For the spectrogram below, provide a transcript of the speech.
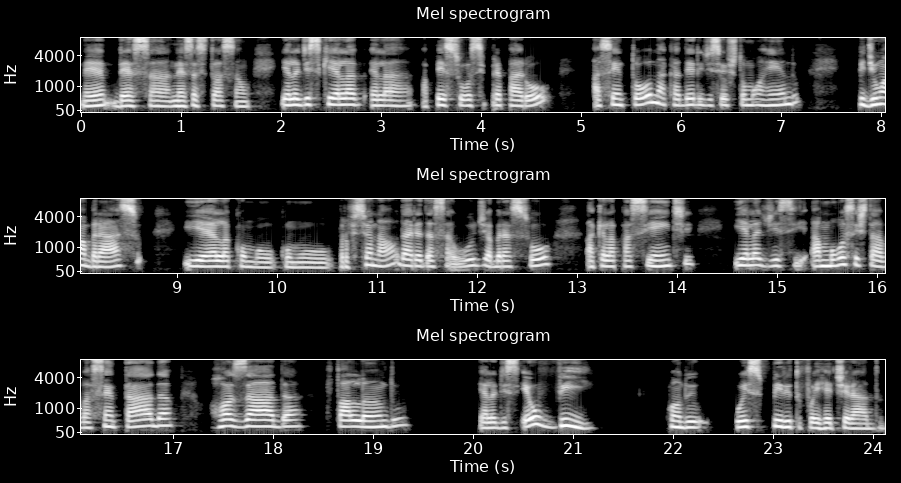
né, dessa, nessa situação. E ela disse que ela, ela, a pessoa se preparou, assentou na cadeira e disse: Eu estou morrendo, pediu um abraço. E ela, como, como profissional da área da saúde, abraçou aquela paciente e ela disse: a moça estava sentada, rosada, falando. Ela disse: Eu vi quando o espírito foi retirado.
